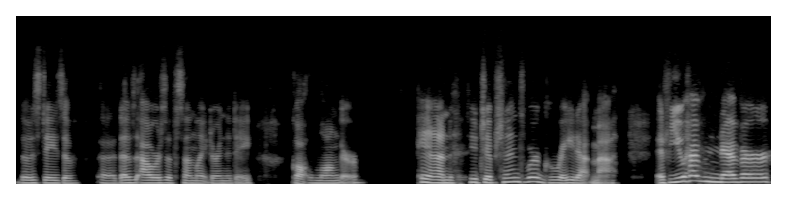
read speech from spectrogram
those days of uh, those hours of sunlight during the day got longer. And the egyptians were great at math. If you have never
